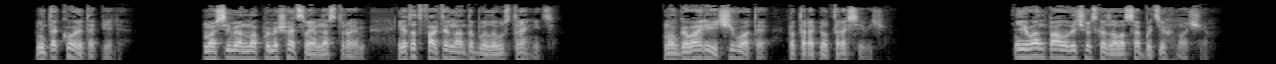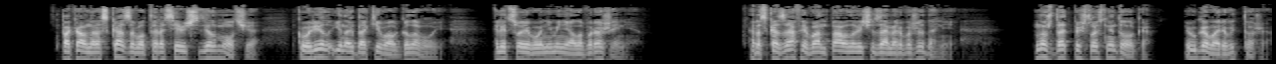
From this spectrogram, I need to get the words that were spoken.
– не такое топили. Но Семен мог помешать своим настроем, и этот фактор надо было устранить. «Ну говори, чего ты?» – поторопил Тарасевич. Иван Павлович рассказал о событиях ночи. Пока он рассказывал, Тарасевич сидел молча, курил и иногда кивал головой. Лицо его не меняло выражения. Рассказав, Иван Павлович замер в ожидании. Но ждать пришлось недолго, и уговаривать тоже.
